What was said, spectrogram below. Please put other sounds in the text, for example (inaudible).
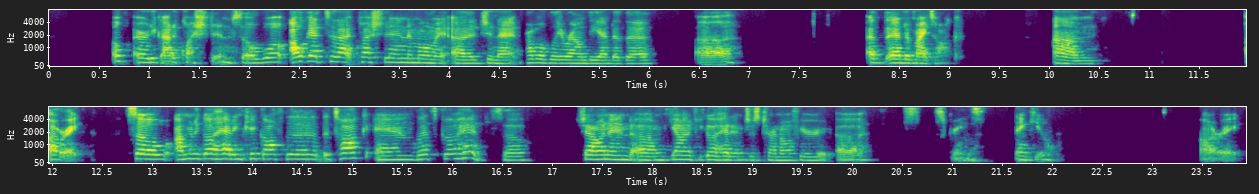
Oh, I already got a question. So we'll, I'll get to that question in a moment, uh, Jeanette, probably around the end of the uh, at the end of my talk. Um, all right, so I'm gonna go ahead and kick off the, the talk and let's go ahead. So Xiaowen and um, Yann, if you go ahead and just turn off your uh, screens. Thank you. All right.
